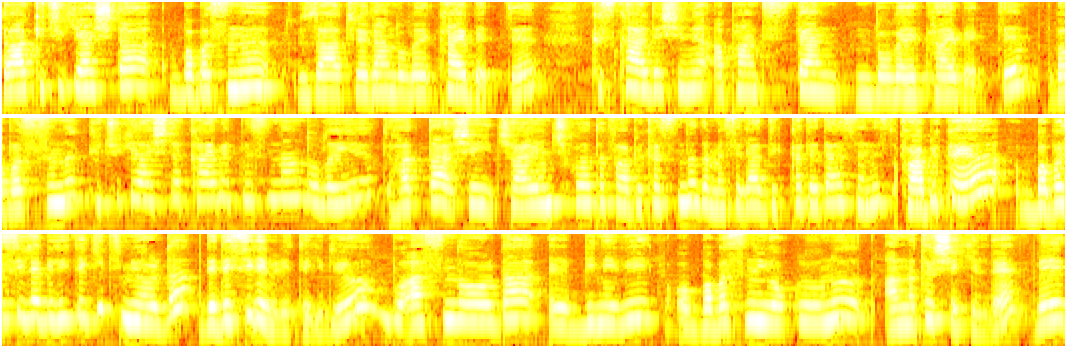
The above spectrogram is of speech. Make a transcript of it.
Daha küçük yaşta babasını zatürreden dolayı kaybetti. Kız kardeşini apantisten dolayı kaybetti. Babasını küçük yaşta kaybetmesinden dolayı hatta şey Charlie'nin çikolata fabrikasında da mesela dikkat ederseniz fabrikaya babasıyla birlikte gitmiyor da dedesiyle birlikte gidiyor. Bu aslında orada e, bir nevi o babasının yokluğunu anlatır şekilde ve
